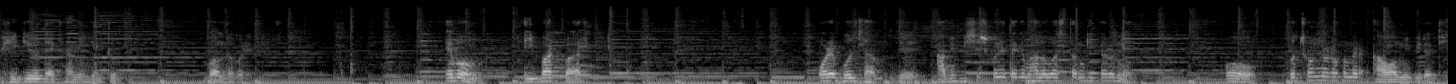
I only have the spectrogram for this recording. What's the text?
ভিডিও দেখা আমি কিন্তু বন্ধ করে দিই। এবং এই বাটপার পরে বুঝলাম যে আমি বিশেষ করে তাকে ভালোবাসতাম কী কারণে? ও প্রচণ্ড রকমের আওয়ামী বিরোধী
